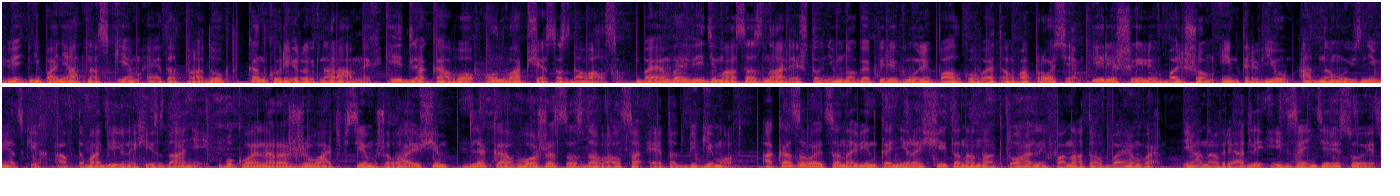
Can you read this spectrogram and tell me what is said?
ведь непонятно с кем этот продукт конкурирует на равных и для кого он вообще создавался. BMW, видимо, осознали, что немного перегнули палку в этом вопросе и решили в большом интервью одному из немецких немецких автомобильных изданий буквально разжевать всем желающим, для кого же создавался этот бегемот. Оказывается, новинка не рассчитана на актуальных фанатов BMW и она вряд ли их заинтересует.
